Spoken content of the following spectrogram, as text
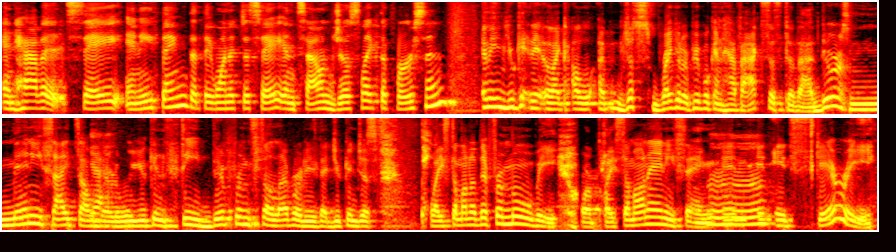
and have it say anything that they want it to say and sound just like the person. I mean, you get like just regular people can have access to that. There's many sites out yeah. there where you can see different celebrities that you can just place them on a different movie or place them on anything, mm-hmm. and it, it's scary.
